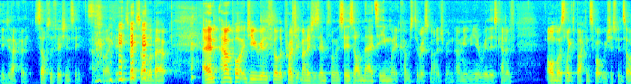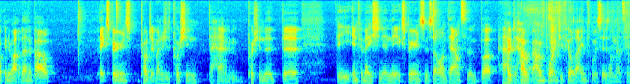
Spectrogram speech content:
Exactly, self sufficiency. That's what, That's what it's all about. Um, how important do you really feel the project manager's influence is on their team when it comes to risk management? I mean, you know, really, it's kind of almost links back into what we've just been talking about then about experienced project managers pushing um, pushing the, the the information and the experience and so on down to them. But how, how, how important do you feel that influence is on that team?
